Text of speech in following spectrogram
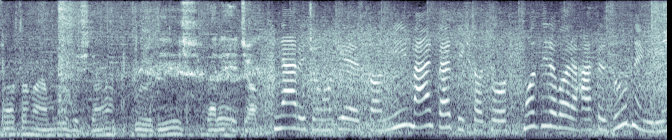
چهار تا مامور کشتن ورودیش برای حجاب. نه به جمهوری اسلامی مرگ بر دیکتاتور. ما زیر بار حرف زور نمیریم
